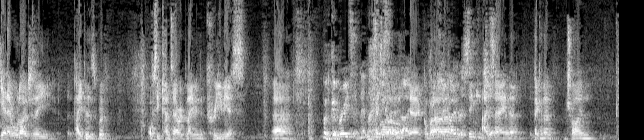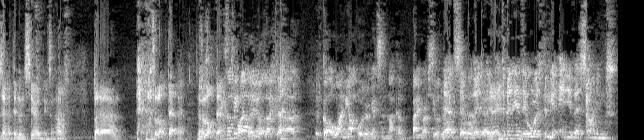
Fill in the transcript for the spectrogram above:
yeah, they're all over the papers with obviously Cantero blaming the previous. Uh, With good reason. they must Yes, be like, yeah, Comparada. over a sinking and ship. saying that they're going to try and present a denuncia and things like that. But um, there's a lot of debt there. There's a lot of debt. Because I think now they've got like a, they've got a winding up order against them, like a bankruptcy order. They had against them. several. They, Yeah, yeah. Independiente almost didn't get any of their signings.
